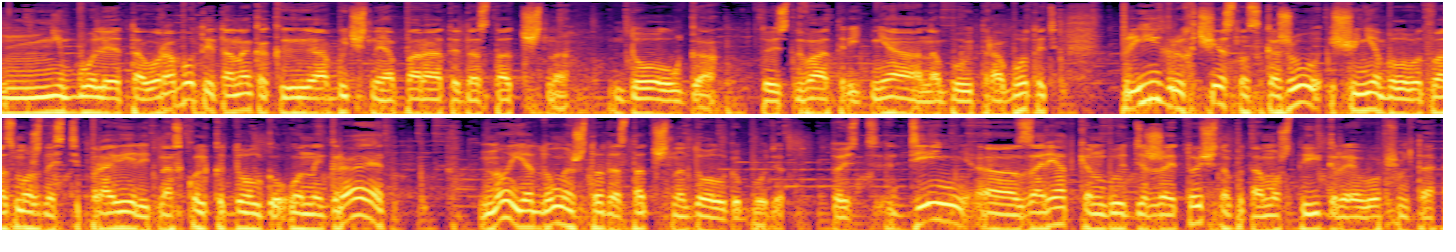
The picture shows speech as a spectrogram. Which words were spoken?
Не более того, работает она, как и обычные аппараты, достаточно долго. То есть 2-3 дня она будет работать. При играх, честно скажу, еще не было вот возможности проверить, насколько долго он играет. Но я думаю, что достаточно долго будет. То есть день э, зарядки он будет держать точно, потому что игры, в общем-то,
